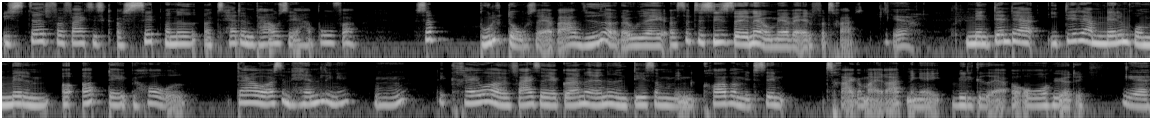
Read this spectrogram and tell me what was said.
i stedet for faktisk at sætte mig ned og tage den pause, jeg har brug for, så bulldozer jeg bare videre derudad, og så til sidst så ender jeg jo med at være alt for træt. Ja. Men den der, i det der mellemrum mellem at opdage behovet, der er jo også en handling, ikke? Mm. Det kræver jo faktisk, at jeg gør noget andet end det, som min krop og mit sind trækker mig i retning af, hvilket er at overhøre det. Ja.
